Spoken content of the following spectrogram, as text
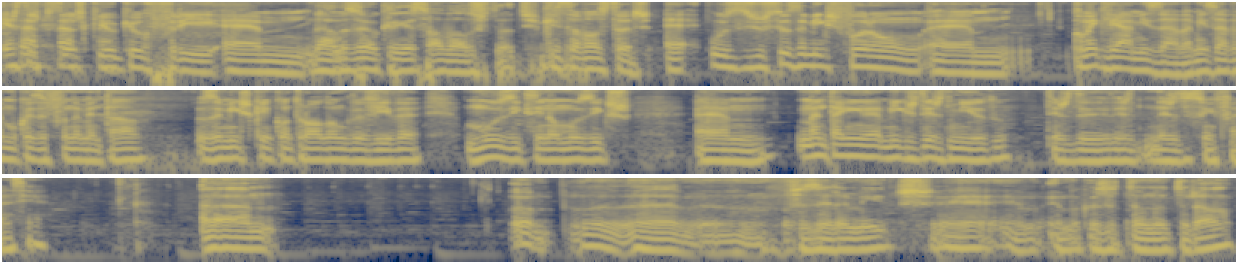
Estas pessoas que eu, que eu referi. ehm, Não, mas eu queria salvá-los todos. Queria salvá-los todos. Eh, os, os seus amigos foram. ehm, como é que vê a amizade? A amizade é uma coisa fundamental. Os amigos que encontrou ao longo da vida, músicos e não músicos, ehm, mantêm amigos desde miúdo, desde, desde, desde a sua infância. Uh, uh, fazer amigos é, é- é uma coisa tão natural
